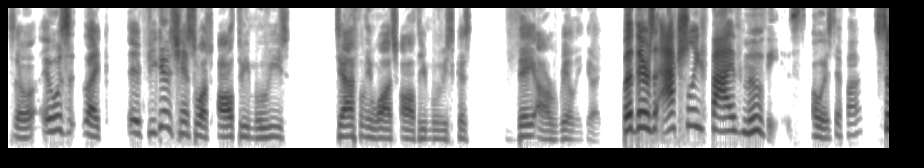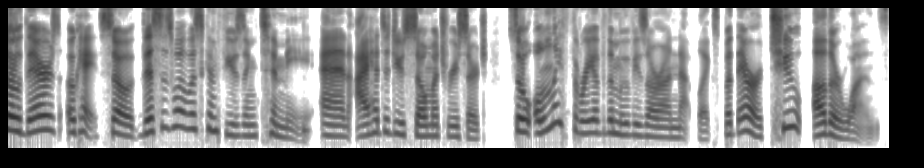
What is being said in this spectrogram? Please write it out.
so it was like if you get a chance to watch all three movies, definitely watch all three movies because they are really good. But there's actually five movies. Oh, is it five? So there's okay, so this is what was confusing to me and I had to do so much research. So only 3 of the movies are on Netflix, but there are two other ones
